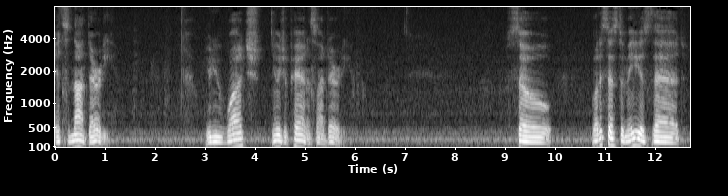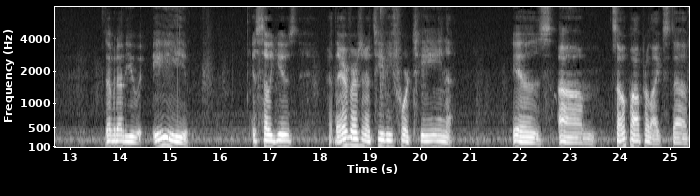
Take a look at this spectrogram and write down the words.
it's not dirty. When you watch New Japan, it's not dirty. So, what it says to me is that WWE is so used, their version of TV 14 is um, soap opera like stuff.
